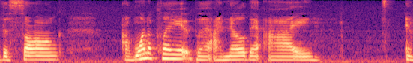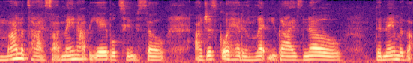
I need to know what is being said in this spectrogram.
the song. I want to play it, but I know that I am monetized, so I may not be able to. So I'll just go ahead and let you guys know the name of the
